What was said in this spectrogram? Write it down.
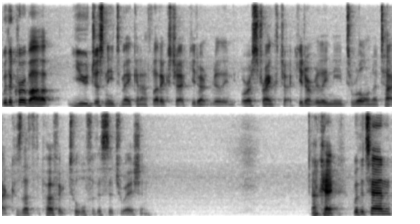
with a crowbar, you just need to make an athletics check. You don't really, or a strength check. You don't really need to roll an attack because that's the perfect tool for this situation. Okay, with a ten,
